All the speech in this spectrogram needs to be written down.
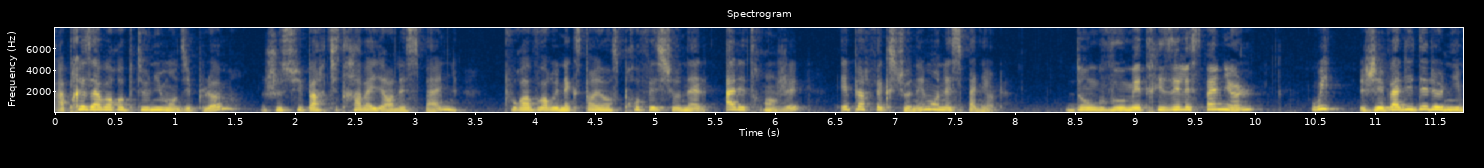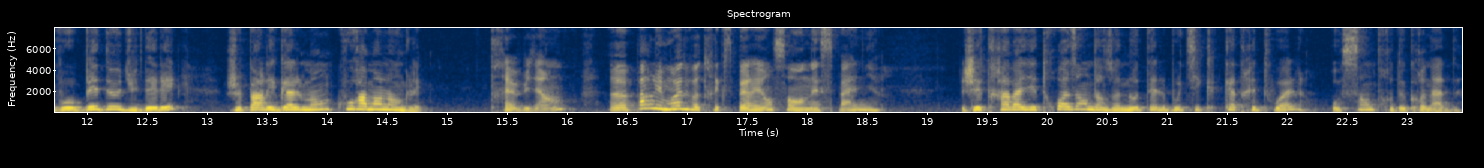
Après avoir obtenu mon diplôme, je suis partie travailler en Espagne pour avoir une expérience professionnelle à l'étranger et perfectionner mon espagnol. Donc vous maîtrisez l'espagnol? Oui, j'ai validé le niveau B2 du délai. Je parle également couramment l'anglais. Très bien. Euh, Parlez-moi de votre expérience en Espagne. J'ai travaillé trois ans dans un hôtel boutique 4 étoiles au centre de Grenade.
